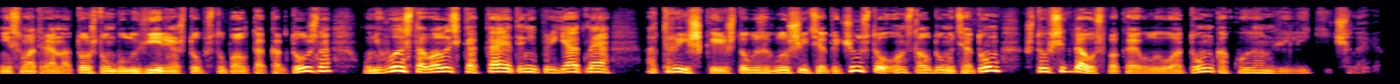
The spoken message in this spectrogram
несмотря на то, что он был уверен, что поступал так, как должно, у него оставалась какая-то неприятная отрыжка, и чтобы заглушить это чувство, он стал думать о том, что всегда успокаивало его о том, какой он великий человек.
